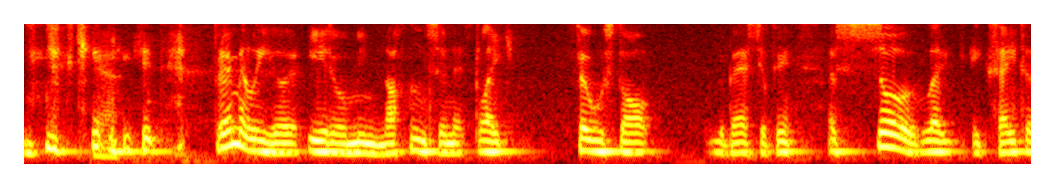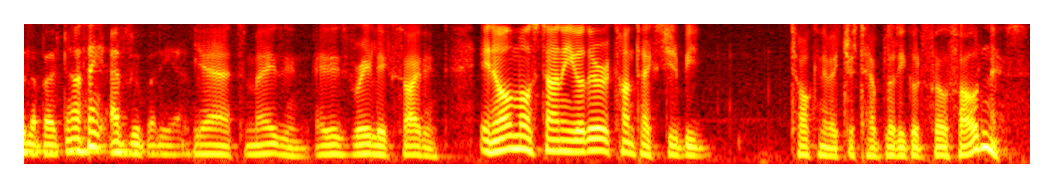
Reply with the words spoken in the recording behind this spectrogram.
yeah. Premier League era will mean nothing soon. It's like full stop the best you've seen. I'm so like excited about it. I think everybody is. Yeah, it's amazing. It is really exciting. In almost any other context, you'd be talking about just how bloody good Phil Foden is.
